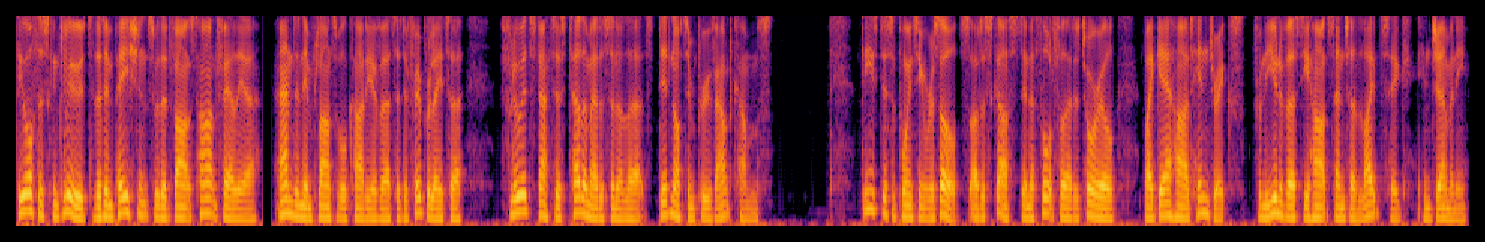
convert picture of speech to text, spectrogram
The authors conclude that in patients with advanced heart failure and an implantable cardioverter defibrillator, fluid status telemedicine alerts did not improve outcomes. These disappointing results are discussed in a thoughtful editorial by Gerhard Hindricks from the University Heart Center Leipzig in Germany.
